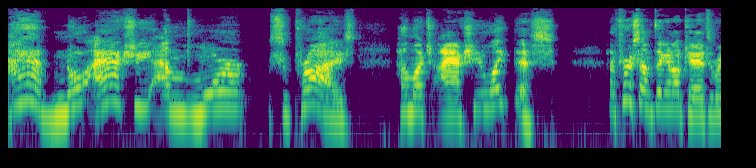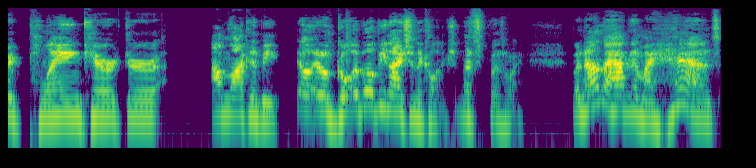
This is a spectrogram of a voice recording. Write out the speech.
I have no. I actually am more surprised how much I actually like this. At first, I'm thinking, okay, it's a very plain character. I'm not going to be. It'll, it'll, go. It'll be nice in the collection. It this way. But now that I have it in my hands,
